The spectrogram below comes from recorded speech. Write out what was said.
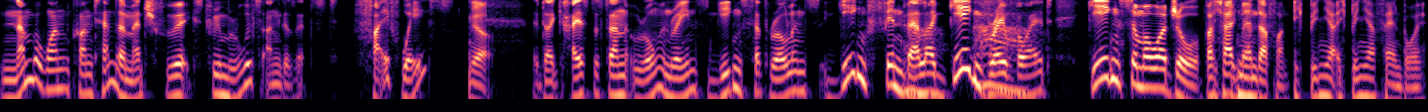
Number One Contender Match für Extreme Rules angesetzt. Five Ways. Ja. Da heißt es dann Roman Reigns gegen Seth Rollins, gegen Finn Balor, gegen Bray Wyatt, gegen Samoa Joe. Was halten wir denn davon? Ich bin ja, ich bin ja Fanboy.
